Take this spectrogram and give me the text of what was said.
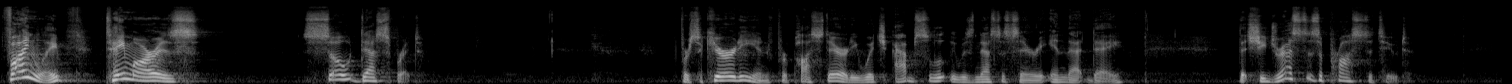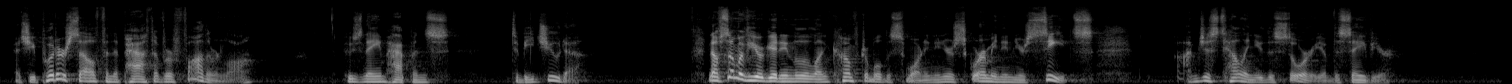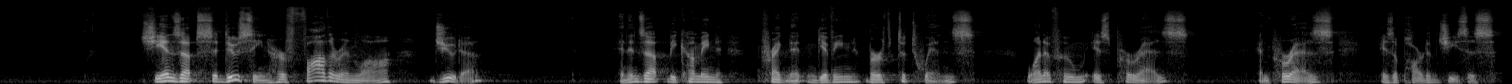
Finally, Tamar is so desperate for security and for posterity, which absolutely was necessary in that day, that she dressed as a prostitute and she put herself in the path of her father in law, whose name happens to be Judah. Now, some of you are getting a little uncomfortable this morning and you're squirming in your seats. I'm just telling you the story of the Savior. She ends up seducing her father in law, Judah, and ends up becoming pregnant and giving birth to twins, one of whom is Perez, and Perez is a part of Jesus'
